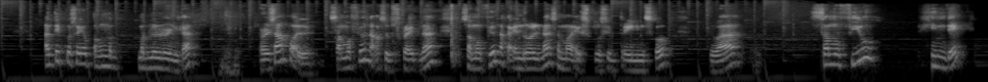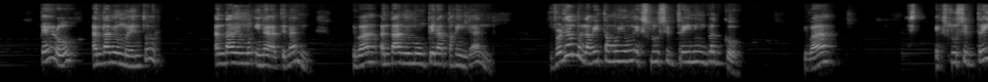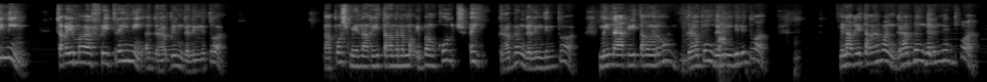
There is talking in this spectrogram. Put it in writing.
Ang tip ko sa iyo pang mag maglo-learn ka, for example, some of you naka-subscribe na, some of you naka-enroll na sa mga exclusive trainings ko, di ba? Some of you, hindi. Pero, ang dami mong mentor. Ang dami mong inaatinan. Di ba? Ang dami mong pinapakinggan. For example, nakita mo yung exclusive training vlog ko. Di ba? Exclusive training. Tsaka yung mga free training. Ah, grabe, ang galing nito ah. Tapos may nakita ka na namang ibang coach. Ay, grabe, ang galing din to ah. May nakita ka na naman. Grabe, ang galing din ito ah. May nakita ka naman. Grabe, ang galing din ito ah.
